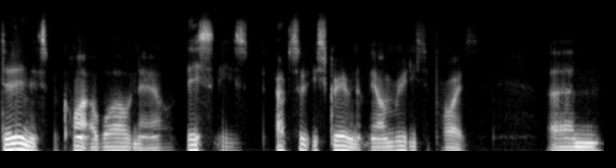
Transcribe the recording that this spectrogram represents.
doing this for quite a while now, this is absolutely screaming at me. I'm really surprised. Um,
